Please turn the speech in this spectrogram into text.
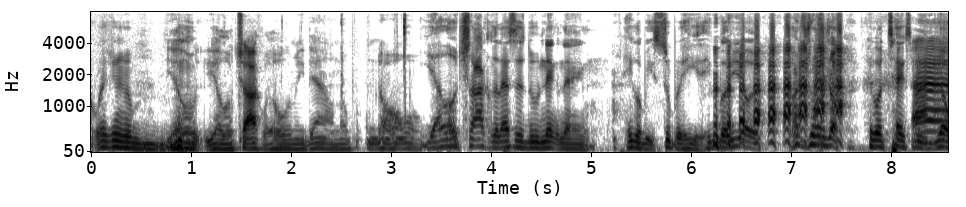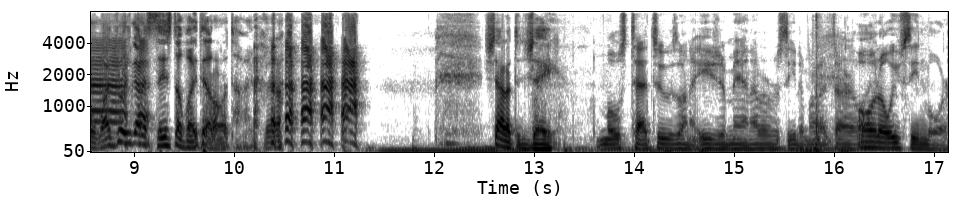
Right in the Yellow yellow chocolate holding me down. No no homo. Yellow chocolate, that's his new nickname. He gonna be super heated. He gonna, yo, why George, he gonna text me, yo, why George gotta say stuff like that all the time? Shout out to Jay. Most tattoos on an Asian man I've ever seen in my entire life. Oh no, we've seen more.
